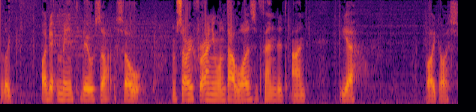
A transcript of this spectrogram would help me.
like I didn't mean to do that. So I'm sorry for anyone that was offended and yeah, bye guys.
